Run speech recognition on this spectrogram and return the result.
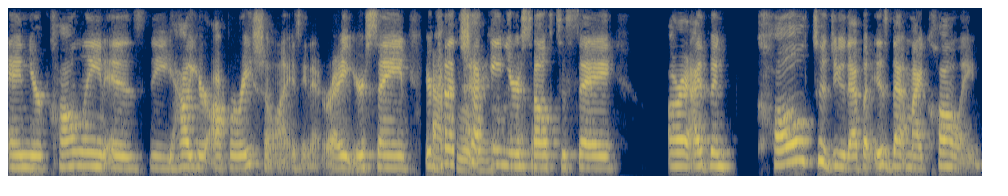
and your calling is the how you're operationalizing it, right? You're saying you're Absolutely. kind of checking yourself to say, all right, I've been called to do that, but is that my calling?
